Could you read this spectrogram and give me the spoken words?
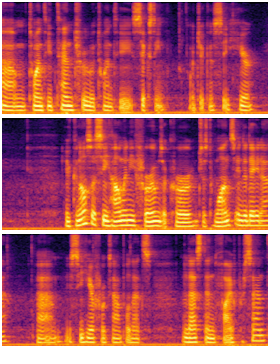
um, 2010 through 2016, which you can see here. You can also see how many firms occur just once in the data. Um, you see here, for example, that's less than 5%.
